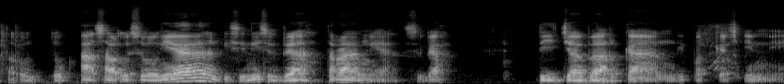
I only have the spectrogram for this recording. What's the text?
atau untuk asal usulnya di sini sudah terang ya, sudah dijabarkan di podcast ini.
